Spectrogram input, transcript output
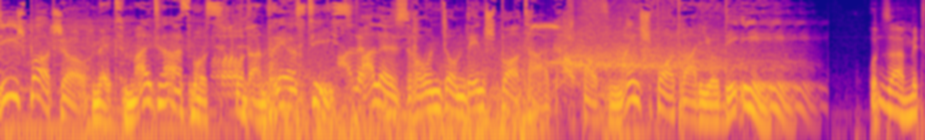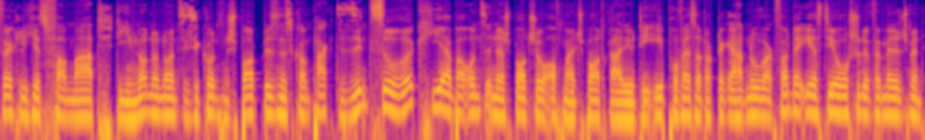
Die Sportshow mit Malte Asmus und Andreas Thies. Alles rund um den Sporttag auf meinsportradio.de. Unser mitwöchliches Format, die 99 Sekunden Sportbusiness Kompakt, sind zurück hier bei uns in der Sportshow auf meinsportradio.de. Professor Dr. Gerhard Nowak von der IST Hochschule für Management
